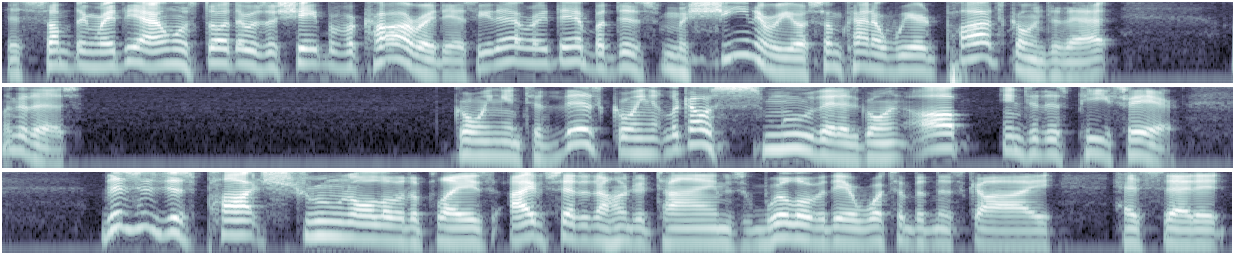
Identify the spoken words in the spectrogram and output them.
There's something right there. I almost thought there was a shape of a car right there. See that right there? But there's machinery or some kind of weird parts going to that. Look at this going into this, going, look how smooth that is going up into this piece here. This is just pot strewn all over the place. I've said it a hundred times. Will over there, what's up in the sky, has said it.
